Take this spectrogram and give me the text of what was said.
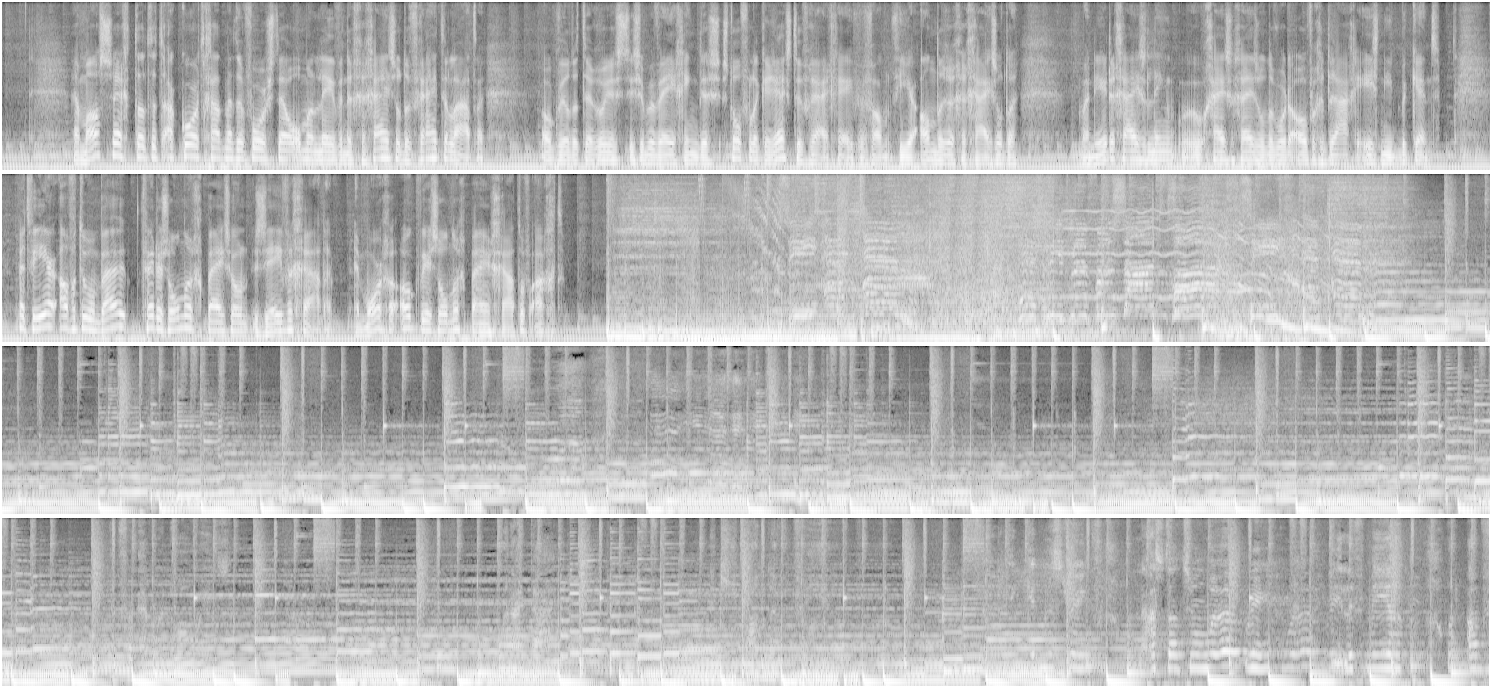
Hamas zegt dat het akkoord gaat met een voorstel om een levende gegijzelde vrij te laten. Ook wil de terroristische beweging de stoffelijke resten vrijgeven van vier andere gegijzelden. Wanneer de gijzelden worden overgedragen is niet bekend. Het weer, af en toe een bui, verder zonnig bij zo'n 7 graden. En morgen ook weer zonnig bij een graad of 8.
